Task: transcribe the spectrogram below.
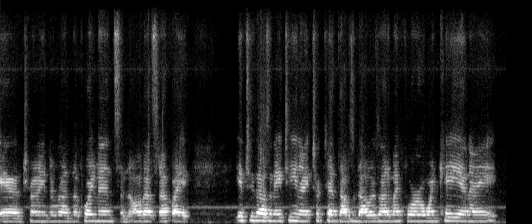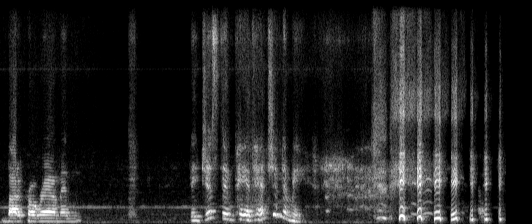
and trying to run the appointments and all that stuff. I in 2018 I took ten thousand dollars out of my 401k and I bought a program and they just didn't pay attention to me.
